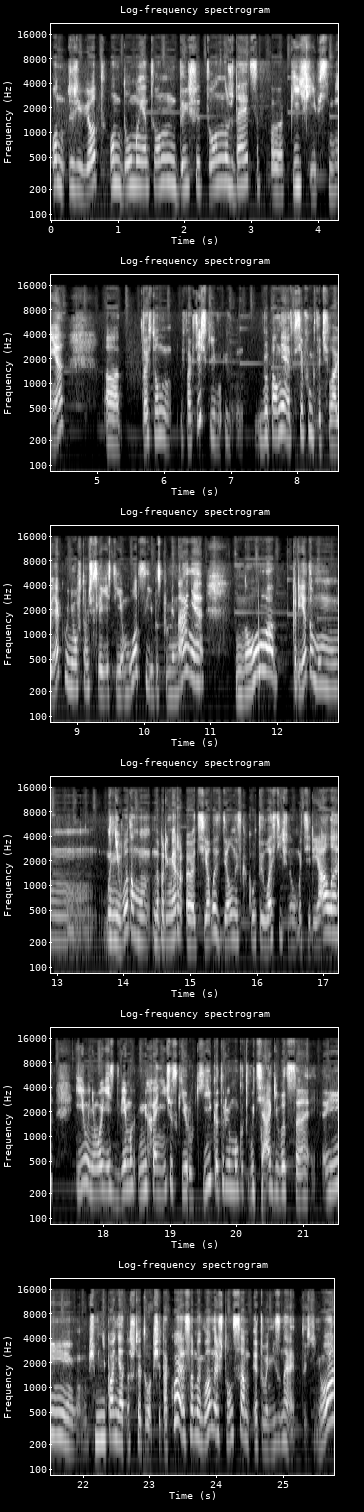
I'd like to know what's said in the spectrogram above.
он живет, он думает, он дышит, он нуждается в пище и в сне. А, то есть он фактически выполняет все функции человека, у него в том числе есть и эмоции, и воспоминания, но при этом у него там, например, э, тело сделано из какого-то эластичного материала, и у него есть две механические руки, которые могут вытягиваться, и, в общем, непонятно, что это вообще такое, а самое главное, что он сам этого не знает. То есть у него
